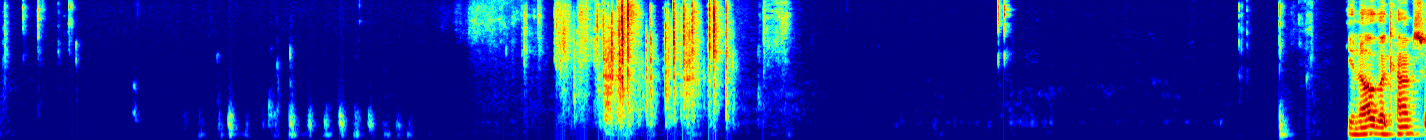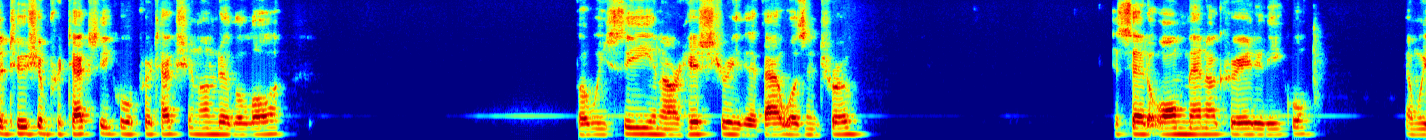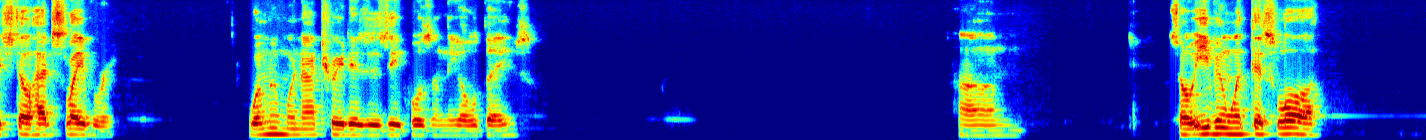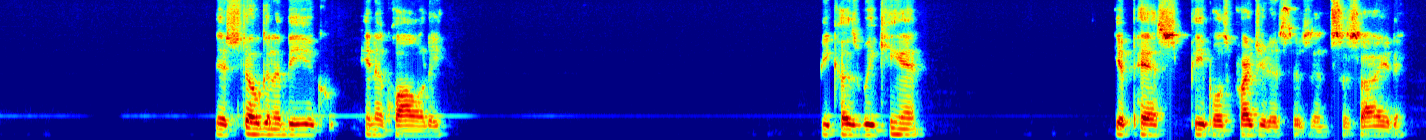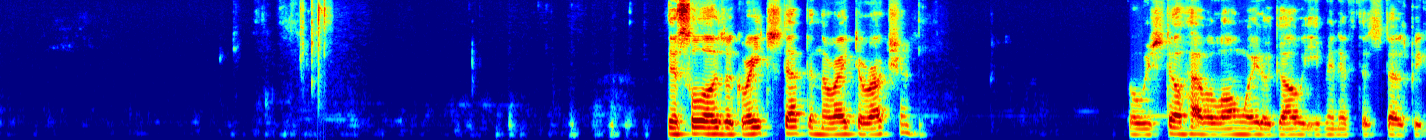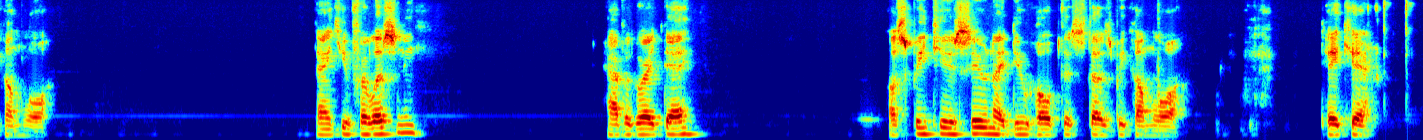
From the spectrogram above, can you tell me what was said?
You know, the Constitution protects equal protection under the law. But we see in our history that that wasn't true. It said all men are created equal, and we still had slavery. Women were not treated as equals in the old days. Um, so even with this law, there's still going to be inequality because we can't get past people's prejudices in society. This law is a great step in the right direction, but we still have a long way to go, even if this does become law. Thank you for listening. Have a great day. I'll speak to you soon. I do hope this does become law. Take care.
